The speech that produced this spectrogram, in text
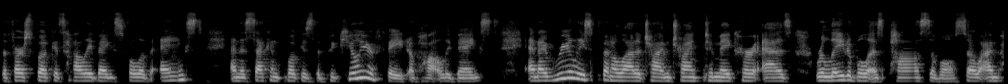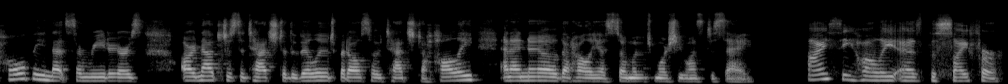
The first book is Holly Banks Full of Angst, and the second book is The Peculiar Fate of Holly Banks. And I really spent a lot of time trying to make her as relatable as possible. So I'm hoping that some readers are not just attached to the village, but also attached to Holly. And I know that Holly has so much more she wants to say. I see Holly as the cipher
